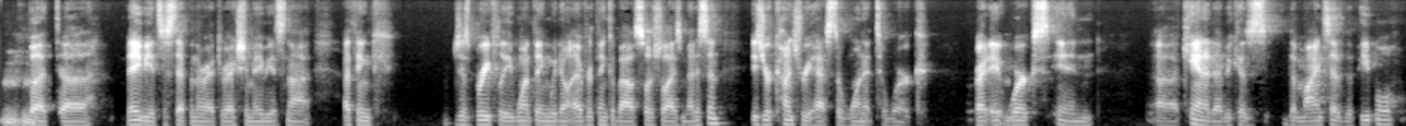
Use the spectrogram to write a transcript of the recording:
mhm. But uh, maybe it's a step in the right direction. Maybe it's not. I think just briefly, one thing we don't ever think about socialized medicine is your country has to want it to work, right? It Mhm. works in uh, Canada because the mindset of the people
